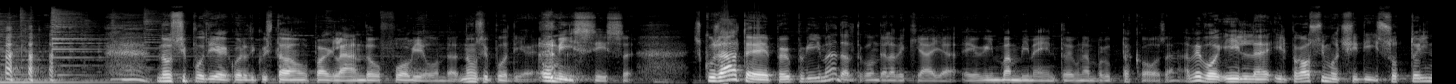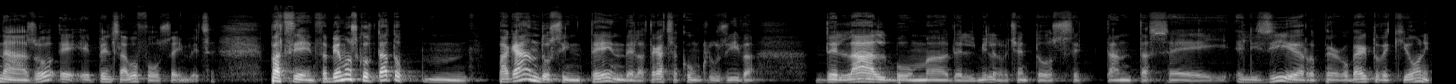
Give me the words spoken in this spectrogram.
Non si può dire quello di cui stavamo parlando fuori onda, non si può dire. Omissis. Scusate per prima, d'altronde la vecchiaia e il rimbambimento è una brutta cosa. Avevo il, il prossimo CD sotto il naso e, e pensavo fosse invece pazienza. Abbiamo ascoltato, mh, pagando si intende, la traccia conclusiva dell'album del 1976, Elisir per Roberto Vecchioni,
